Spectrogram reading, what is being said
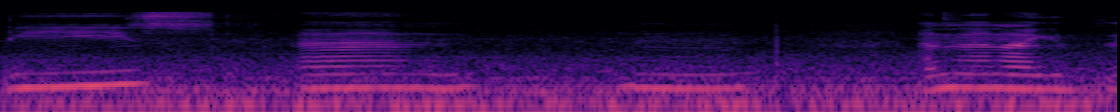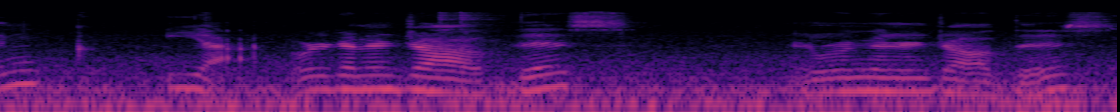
these and hmm, and then I think yeah we're gonna draw this and we're gonna draw this.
